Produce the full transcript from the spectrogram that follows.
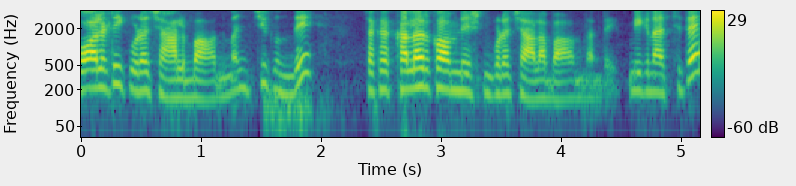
క్వాలిటీ కూడా చాలా బాగుంది. మంచిగా ఉంది చక్కగా కలర్ కాంబినేషన్ కూడా చాలా బాగుందండి. మీకు నచ్చితే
